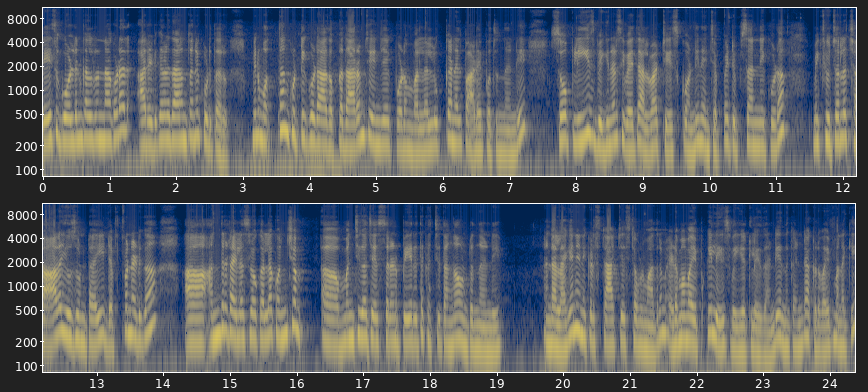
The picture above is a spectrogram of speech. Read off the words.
లేస్ గోల్డెన్ కలర్ ఉన్నా కూడా ఆ రెడ్ కలర్ దారంతోనే కుడతారు. మీరు మొత్తం కుట్టి కూడా అదొక్క దారం చేంజ్ చేయకపోవడం వల్ల లుక్ అనేది పాడైపోతుందండి. సో ప్లీజ్ బిగినర్స్ ఇవైతే అలవాటు చేసుకోండి. నేను చెప్పే టిప్స్ అన్నీ కూడా మీకు ఫ్యూచర్లో చాలా యూజ్ ఉంటాయి. డెఫినెట్గా అందరి టైలర్స్లో కల్లా కొంచెం మంచిగా చేస్తారనే పేరు అయితే ఖచ్చితంగా ఉంటుందండి. అండ్ అలాగే నేను ఇక్కడ స్టార్ట్ చేసేటప్పుడు మాత్రం ఎడమ వైపుకి లేస్ వేయట్లేదండి. ఎందుకంటే అక్కడ వైపు మనకి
